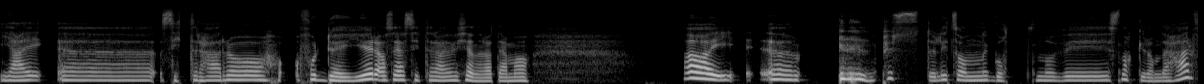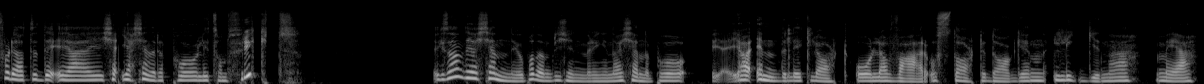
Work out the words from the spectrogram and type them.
Jeg uh, sitter her og, og, fordøyer Altså, jeg sitter her og kjenner at jeg må Ai, uh, puste litt sånn godt når vi snakker om det her, for jeg, jeg kjenner på litt sånn frykt. Ikke sant? Jeg kjenner jo på den bekymringen, og jeg kjenner på Jeg har endelig klart å la være å starte dagen liggende med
